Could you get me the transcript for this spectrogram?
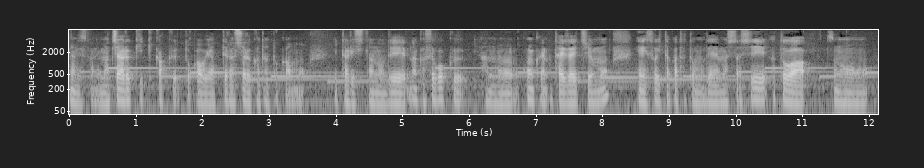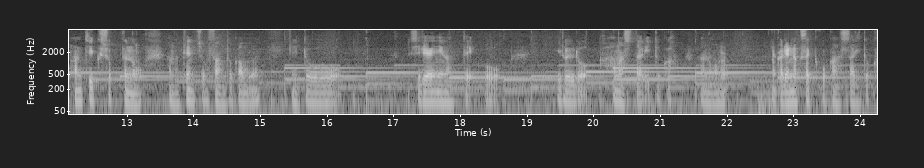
何ですかね街歩き企画とかをやってらっしゃる方とかもいたりしたのでなんかすごくあの今回の滞在中も、えー、そういった方とも出会いましたしあとはそのアンティークショップのあの店長さんとかも、えーと、知り合いになってこういろいろ話したりとかあのなんか連絡先交換したりとか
